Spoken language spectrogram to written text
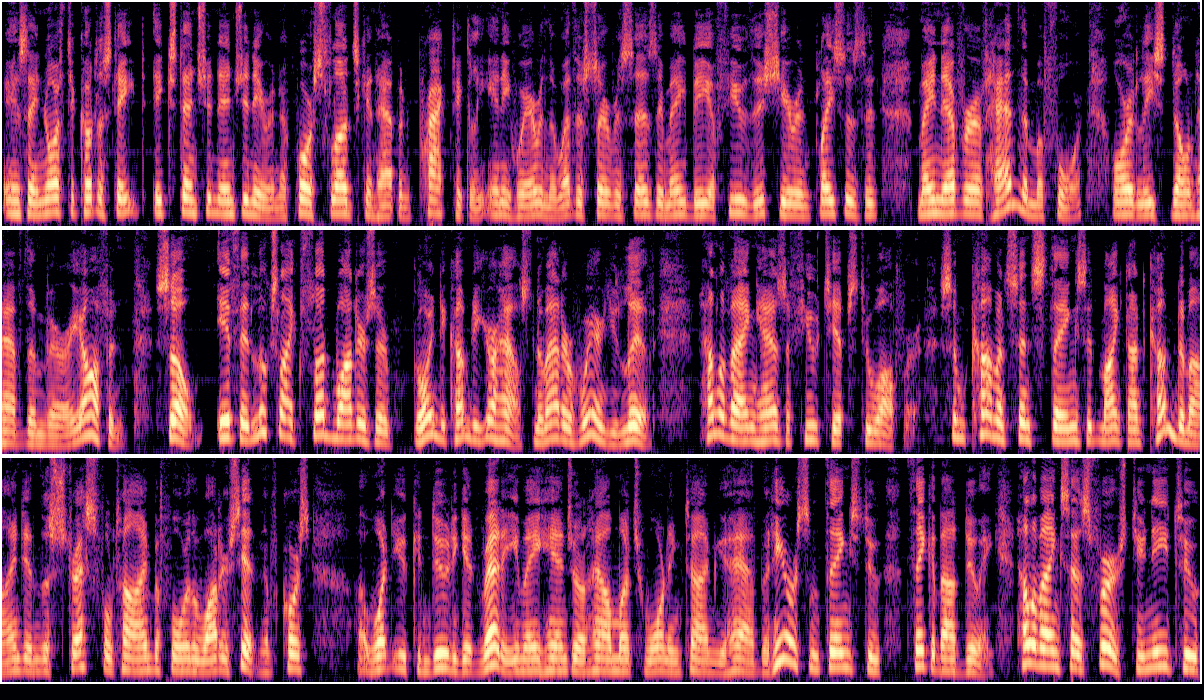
is a North Dakota State Extension engineer, and of course, floods can happen practically anywhere. And the Weather Service says there may be a few this year in places that may never have had them before, or at least don't have them very often. So, if it looks like floodwaters are going to come to your house, no matter where you live, Hellevang has a few tips to offer. Some common sense things that might not come to mind in the stressful time before the waters hit. And of course, uh, what you can do to get ready may hinge on how much warning time you have. But here are some things to think about doing. Hellevang says first, you need to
